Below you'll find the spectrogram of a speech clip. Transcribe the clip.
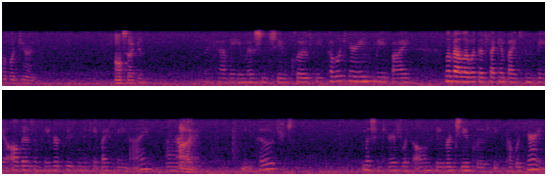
public hearing. I'll second. I have a motion to close the public hearing made by Lavella with a second by Kinsey. All those in favor, please indicate by saying aye. Aye. Any opposed? Motion carries with all in favor to close the public hearing.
